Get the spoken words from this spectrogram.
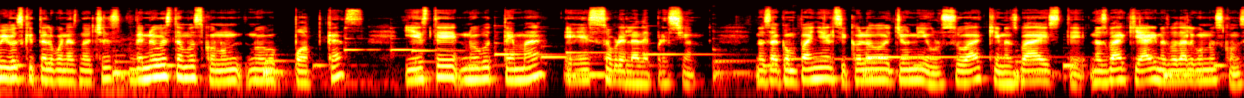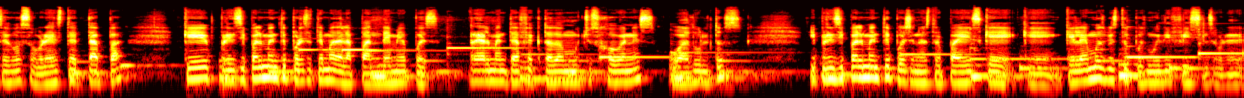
amigos, ¿qué tal? Buenas noches. De nuevo estamos con un nuevo podcast y este nuevo tema es sobre la depresión. Nos acompaña el psicólogo Johnny Ursúa, quien nos va, este, nos va a guiar y nos va a dar algunos consejos sobre esta etapa que principalmente por ese tema de la pandemia pues realmente ha afectado a muchos jóvenes o adultos y principalmente pues en nuestro país que, que, la hemos visto pues muy difícil sobre,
